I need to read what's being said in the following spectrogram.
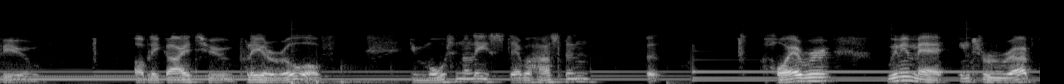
feel obligated to play a role of emotionally stable husband, but however, women may interrupt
